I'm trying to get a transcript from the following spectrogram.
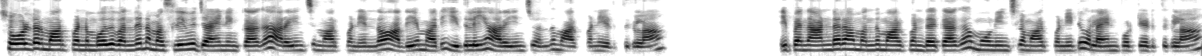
ஷோல்டர் மார்க் பண்ணும்போது வந்து நம்ம ஸ்லீவ் ஜாயினிங்காக அரை இன்ச் மார்க் பண்ணியிருந்தோம். அதே மாதிரி இதுலயும் அரை இன்ச் வந்து மார்க் பண்ணி எடுத்துக்கலாம். இப்போ இந்த அண்டர் ஆம் வந்து மார்க் பண்ணுறதுக்காக மூணு இன்ச்சில் மார்க் பண்ணிவிட்டு ஒரு லைன் போட்டு எடுத்துக்கலாம்.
